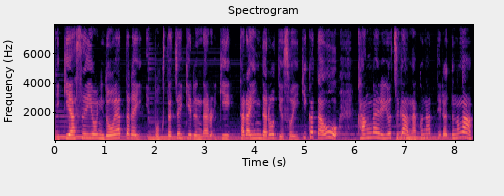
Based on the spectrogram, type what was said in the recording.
生きやすいようにどうやったら僕たちは生きるんだろう生きたらいいんだろうっていうそういう生き方を考える余地がなくなっているっていうのが、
